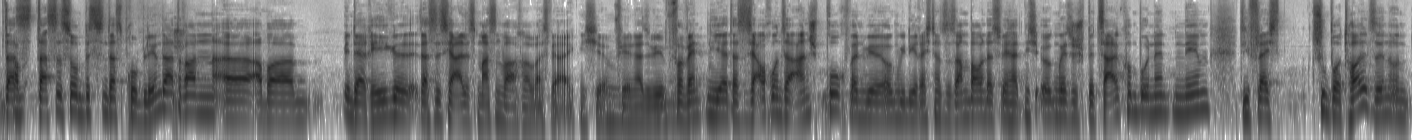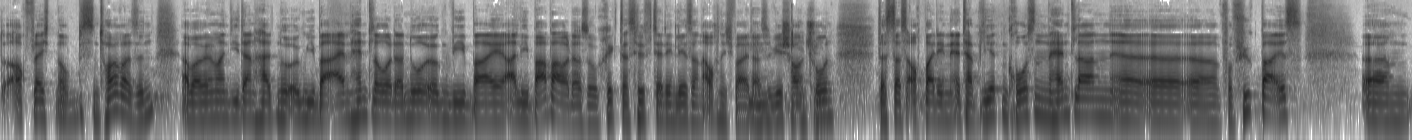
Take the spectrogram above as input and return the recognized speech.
das, das ist so ein bisschen das Problem daran, äh, aber in der Regel, das ist ja alles Massenware, was wir eigentlich hier empfehlen. Also wir verwenden hier, das ist ja auch unser Anspruch, wenn wir irgendwie die Rechner zusammenbauen, dass wir halt nicht irgendwelche Spezialkomponenten nehmen, die vielleicht super toll sind und auch vielleicht noch ein bisschen teurer sind, aber wenn man die dann halt nur irgendwie bei einem Händler oder nur irgendwie bei Alibaba oder so kriegt, das hilft ja den Lesern auch nicht weiter. Also wir schauen schon, dass das auch bei den etablierten großen Händlern äh, äh, äh, verfügbar ist. Ähm,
